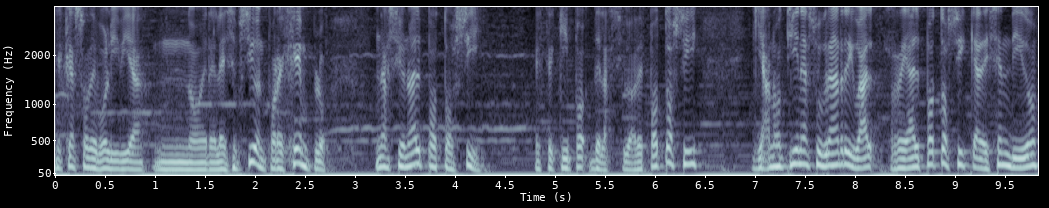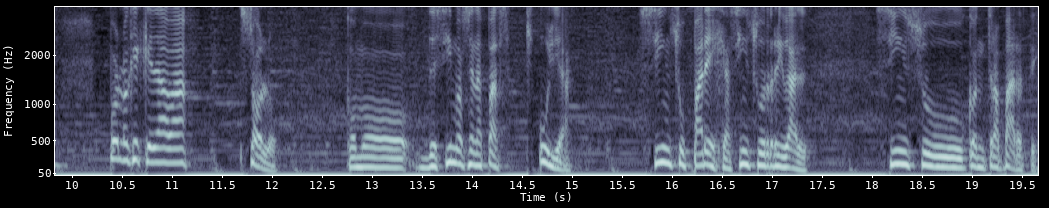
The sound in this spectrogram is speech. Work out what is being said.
El caso de Bolivia no era la excepción. Por ejemplo, Nacional Potosí, este equipo de la ciudad de Potosí, ya no tiene a su gran rival, Real Potosí, que ha descendido, por lo que quedaba solo. Como decimos en La Paz, chulla, sin su pareja, sin su rival, sin su contraparte.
